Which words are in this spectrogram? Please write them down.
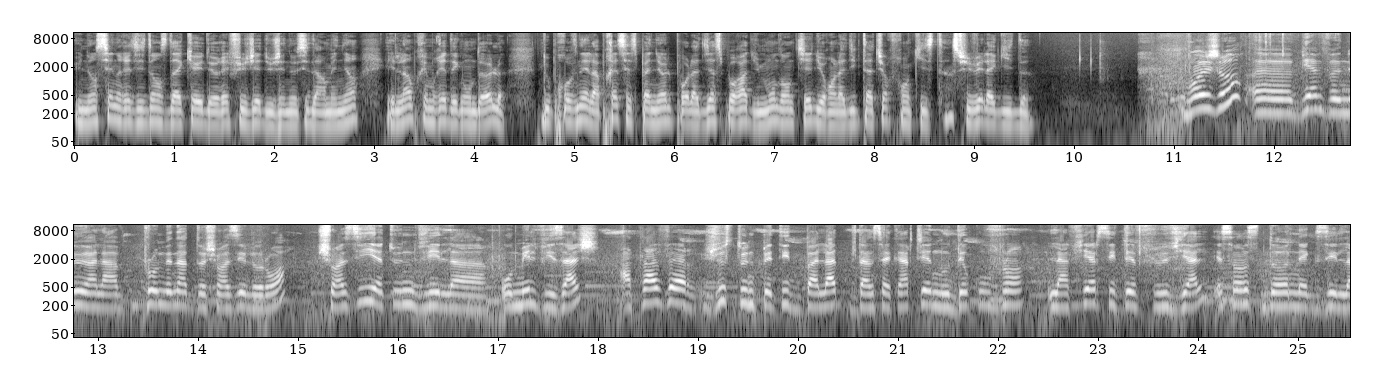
une ancienne résidence d'accueil de réfugiés du génocide arménien, et l'imprimerie des gondoles, d'où provenait la presse espagnole pour la diaspora du monde entier durant la dictature franquiste. Suivez la guide. Bonjour, euh, bienvenue à la promenade de Choisy-le-Roi. Choisy est une ville euh, aux mille visages. À travers juste une petite balade dans ces quartiers, nous découvrons la fière cité fluviale, essence d'un exil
